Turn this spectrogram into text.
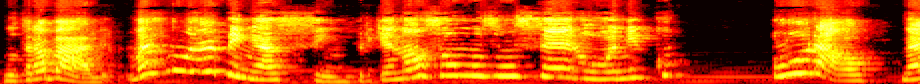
no trabalho. Mas não é bem assim, porque nós somos um ser único plural, né?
